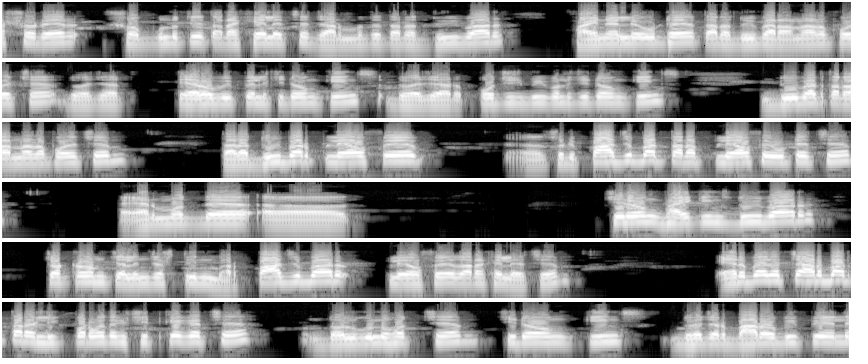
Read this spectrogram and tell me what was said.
আসরের সবগুলোতেই তারা খেলেছে, যার মধ্যে তারা দুইবার ফাইনালে উঠে তারা দুইবার রানার আপ হয়েছে। দু হাজার তেরো বিপিএল চিটং কিংস দু হাজার পঁচিশ বিপিএল চিটং কিংস দুইবার তারা রানার আপ হয়েছে। তারা দুইবার প্লে অফে সরি পাঁচবার তারা প্লে অফে উঠেছে। এর মধ্যে চিরং ভাইকিংস দুইবার চট্টগ্রাম চ্যালেঞ্জার্স তিনবার। পাঁচবার প্লে অফে তারা খেলেছে। এর বাইরে চারবার তারা লিগ পর্ব থেকে ছিটকে গেছে। দলগুলো হচ্ছে চিরং কিংস দু হাজার বারো বিপিএল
